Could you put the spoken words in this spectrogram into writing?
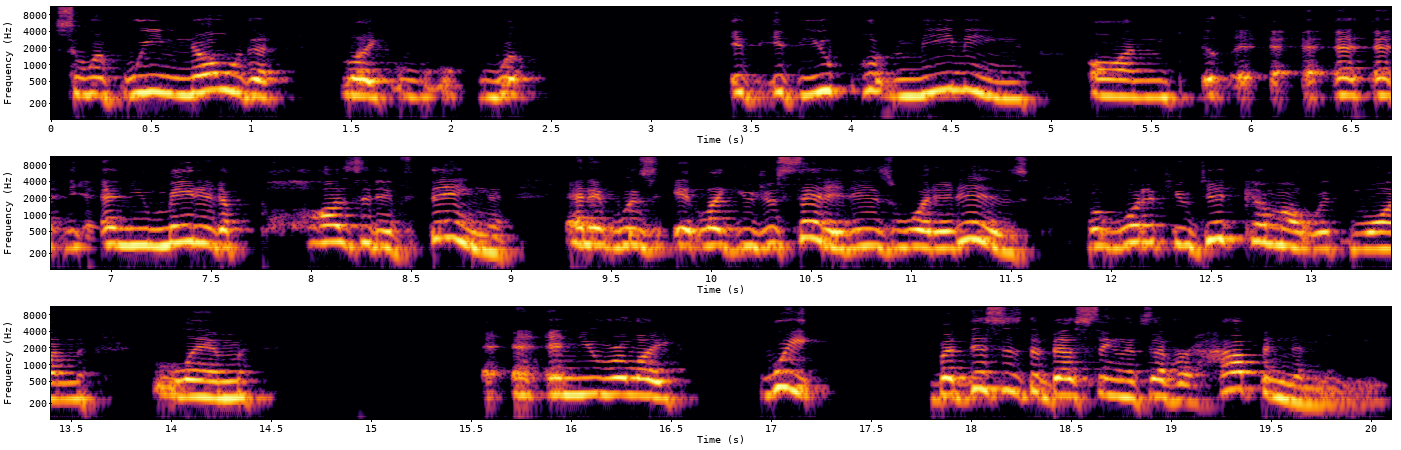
So if we know that like if if you put meaning on and, you made it a positive thing and it was it like you just said it is what it is. But what if you did come out with one limb and you were like wait but this is the best thing that's ever happened to me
